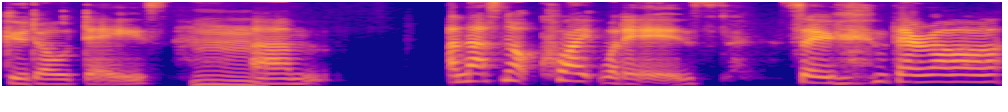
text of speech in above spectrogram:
good old days, mm. um, and that's not quite what it is. So there are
